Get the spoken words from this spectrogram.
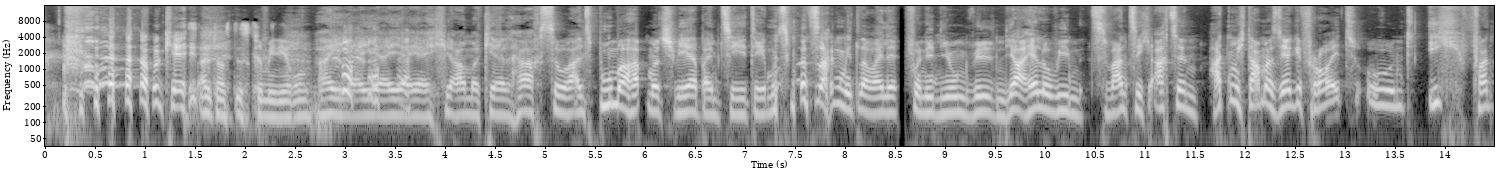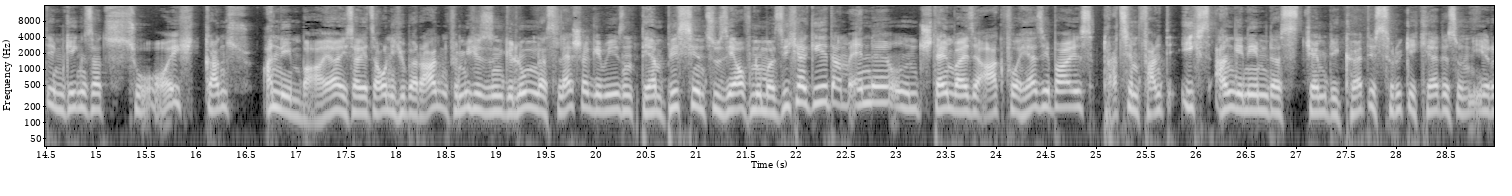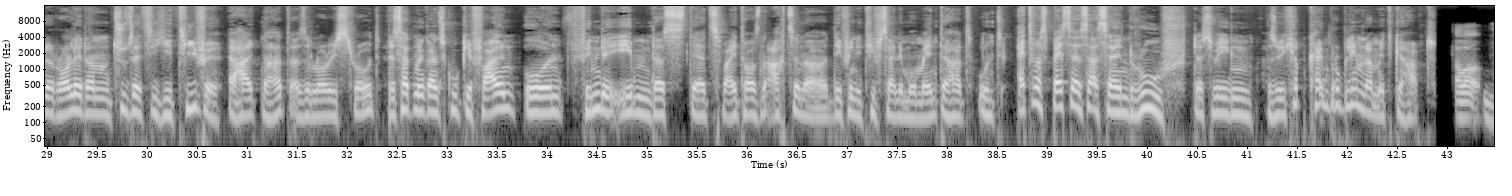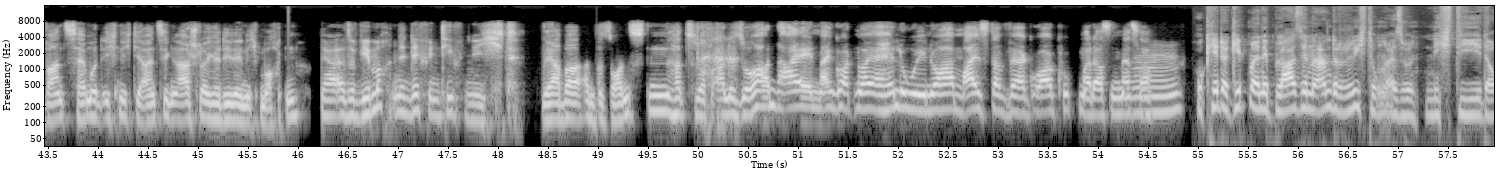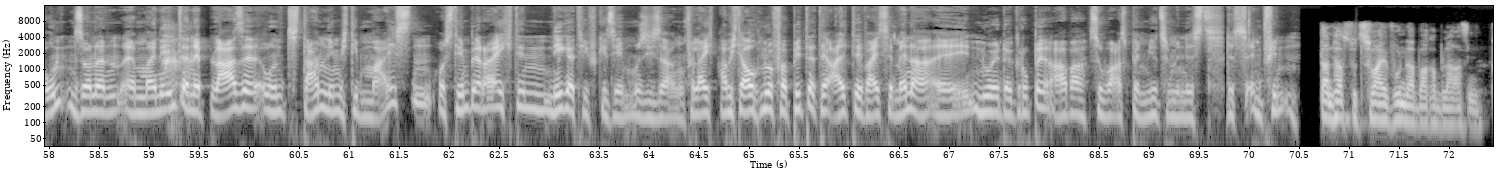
okay. Das Altersdiskriminierung. Eieieiei, armer Kerl. Ach so, als Boomer hat man es schwer beim CET, muss man sagen, mittlerweile von den jungen Wilden. Ja, Halloween 2018 hat mich damals sehr gefreut und ich fand im Gegensatz zu euch ganz annehmbar. Ja, ich sage jetzt auch nicht überragend. Für mich ist es ein gelungener Slasher gewesen, der ein bisschen zu sehr auf Nummer sicher geht am Ende und stellenweise arg vorhersehbar ist. Trotzdem fand ich es angenehm, dass Jamie Lee Curtis zurückgekehrt ist und ihre Rolle dann zusätzliche Tiefe erhalten hat, also Laurie Strode. Das hat mir ganz gut gefallen und finde eben, dass der 2018er definitiv seine Momente hat und etwas besser ist als sein Ruf. Deswegen, also ich habe kein Problem damit gehabt. Aber waren Sam und ich nicht die einzigen Arschlöcher, die den nicht mochten? Ja, also wir mochten den definitiv nicht. Ja, aber ansonsten hat sie doch alle so, oh nein, mein Gott, neuer Halloween, oh, Meisterwerk, oh, guck mal, da ist ein Messer. Mhm. Okay, da geht meine Blase in eine andere Richtung. Also nicht die da unten, sondern äh, meine Internetblase. Und da haben nämlich die meisten aus dem Bereich den negativ gesehen, muss ich sagen. Vielleicht habe ich da auch nur verbitterte alte weiße Männer äh, nur in der Gruppe, aber so war es bei mir zumindest das Empfinden dann hast du zwei wunderbare Blasen.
